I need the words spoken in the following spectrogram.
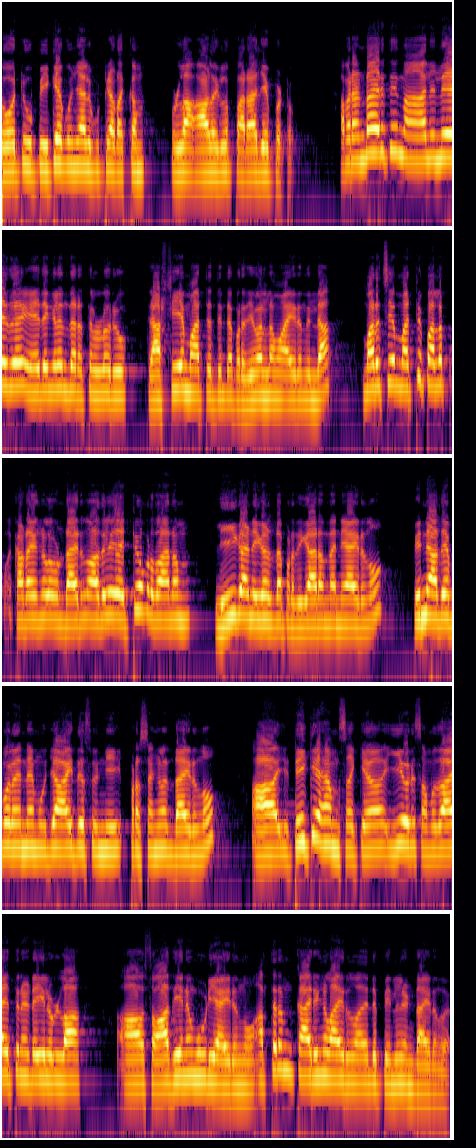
തോറ്റു പി കെ കുഞ്ഞാലിക്കുട്ടി അടക്കം ഉള്ള ആളുകൾ പരാജയപ്പെട്ടു. അപ്പോൾ രണ്ടായിരത്തി നാലിലേത് ഏതെങ്കിലും തരത്തിലുള്ളൊരു രാഷ്ട്രീയ മാറ്റത്തിന്റെ പ്രതിഫലനമായിരുന്നില്ല. മറിച്ച് മറ്റ് പല ഘടകങ്ങളും ഉണ്ടായിരുന്നു. അതിൽ ഏറ്റവും പ്രധാനം ലീഗ് അണികളുടെ പ്രതികാരം തന്നെയായിരുന്നു. പിന്നെ അതേപോലെ തന്നെ മുജാഹിദ് സുന്നി പ്രശ്നങ്ങളുണ്ടായിരുന്നു ടി കെ ഹംസയ്ക്ക് ഈ ഒരു സമുദായത്തിനിടയിലുള്ള സ്വാധീനം കൂടിയായിരുന്നു. അത്തരം കാര്യങ്ങളായിരുന്നു അതിന്റെ പിന്നിലുണ്ടായിരുന്നത്.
